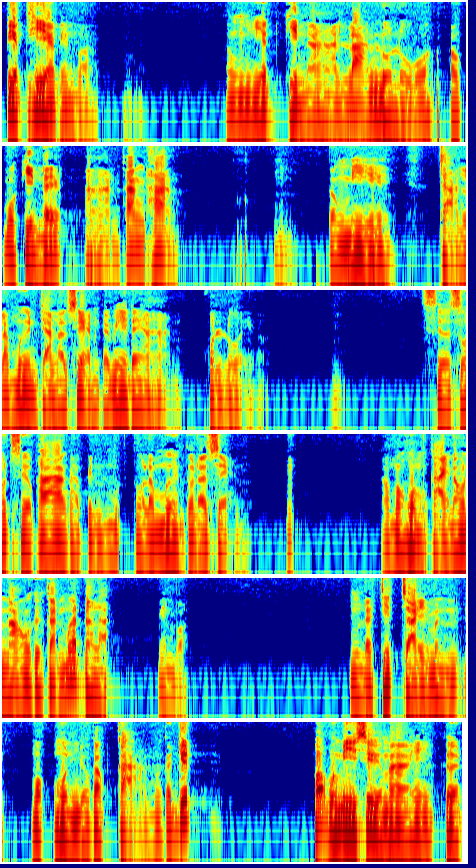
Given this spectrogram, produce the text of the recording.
เปรียบเทียบเห็นบ่ต้องเย็ดกินอาหารร้านหรูๆเขาบอกกินได้อาหารข้างทางต้องมี จานละหมื่นจานละแสนก็มีได้อาหารคนรวยครับเสื้อสดเสื้อผ้าก็เป็นตัวละหมื่นตัวละแสนเอามาห่มกายหนาวๆคือกันเมื่อนั่นแหละเห็นบอกนั่นแหละจิตใจมันมกมุนอยู่กับกามมันก็ยึด เพราะผมมีสื่อมาให้เกิด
